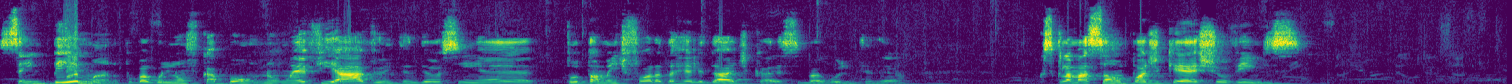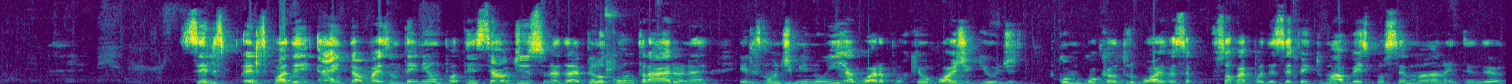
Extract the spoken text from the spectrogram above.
100B, mano, pro bagulho não ficar bom. Não é viável, entendeu? Assim, é totalmente fora da realidade, cara, esse bagulho, entendeu? Exclamação podcast, ouvintes. Se eles, eles podem. É, então, mas não tem nenhum potencial disso, né, Dai? Pelo contrário, né? Eles vão diminuir agora, porque o boss de guild, como qualquer outro boss, vai ser- só vai poder ser feito uma vez por semana, entendeu?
